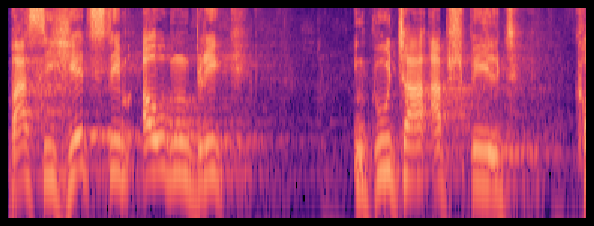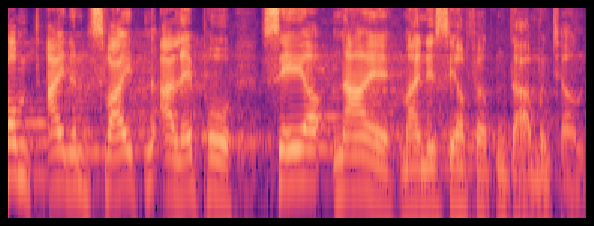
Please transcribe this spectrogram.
Was sich jetzt im Augenblick in Ghouta abspielt, kommt einem zweiten Aleppo sehr nahe, meine sehr verehrten Damen und Herren.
